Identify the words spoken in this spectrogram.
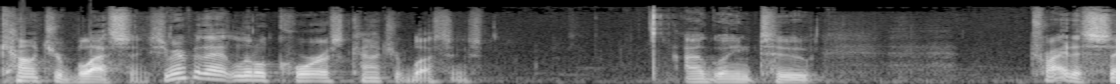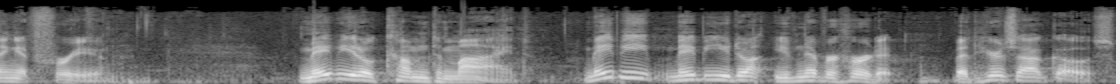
Count your blessings. You remember that little chorus? Count your blessings. I'm going to try to sing it for you. Maybe it'll come to mind. Maybe maybe you don't. You've never heard it, but here's how it goes.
